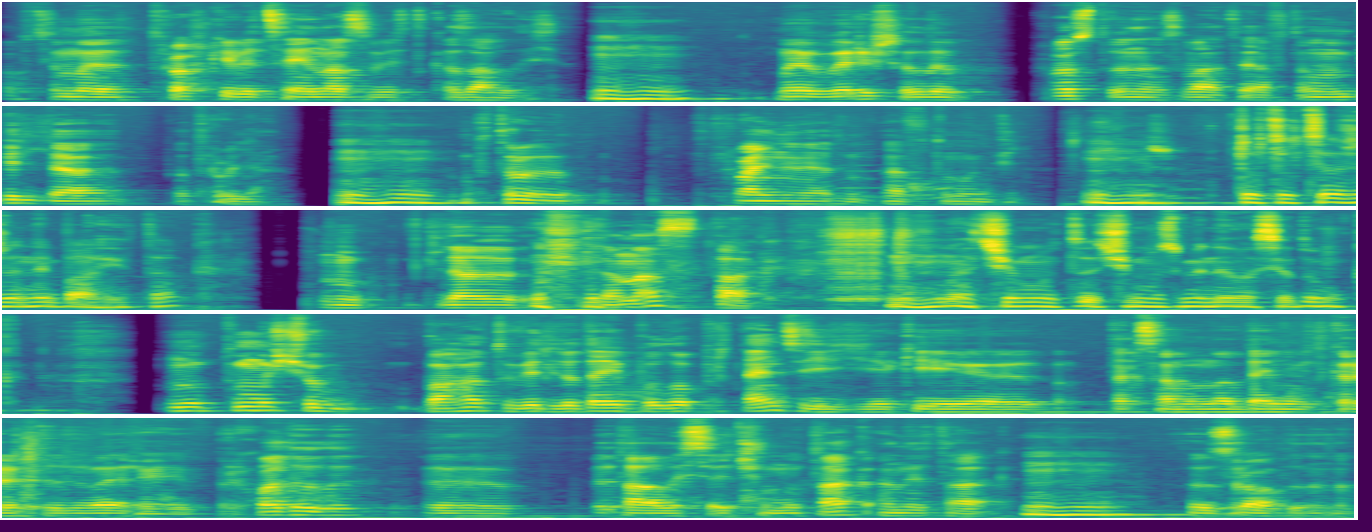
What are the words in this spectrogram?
хлопцями трошки від цієї назви відказалися. Мгм. Ми вирішили просто назвати автомобіль для патруля. Патруль, патрульний автомобіль. Мгм. Тобто це вже не баги, так? Ну, для, для нас так. А чому, то чому змінилася думка? Ну, тому що багато від людей було претензій, які так само на день відкрити двері приходили, е, питалися, чому так, а не так Мгм. зроблено.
